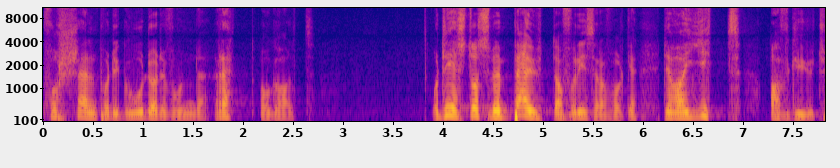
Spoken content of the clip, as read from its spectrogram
Forskjellen på det gode og det vonde. Rett og galt. Og Det er stått som en bauta for israelfolket. Det var gitt av Gud.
